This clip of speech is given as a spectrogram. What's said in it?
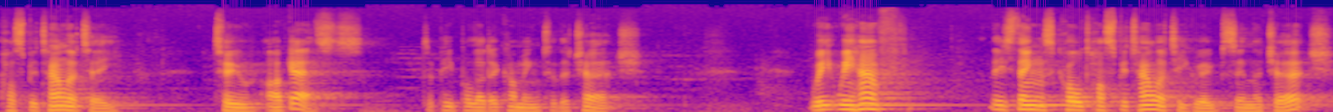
hospitality to our guests, to people that are coming to the church. We, we have these things called hospitality groups in the church.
